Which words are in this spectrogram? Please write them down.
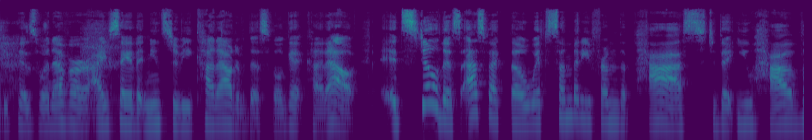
because whatever I say that needs to be cut out of this will get cut out. It's still this aspect though with somebody from the past that you have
